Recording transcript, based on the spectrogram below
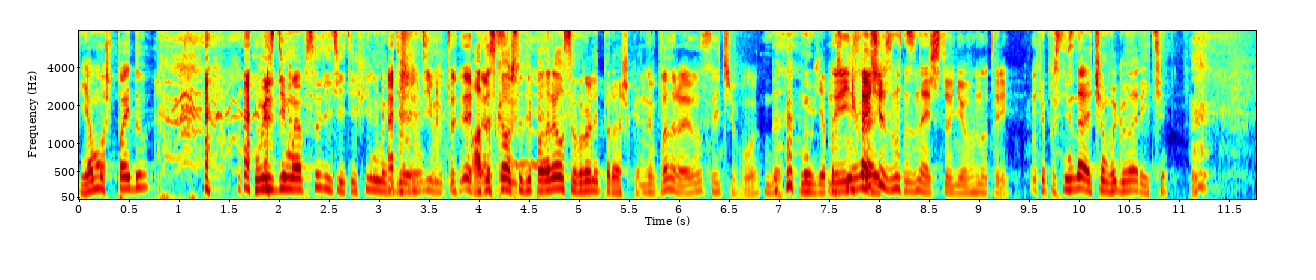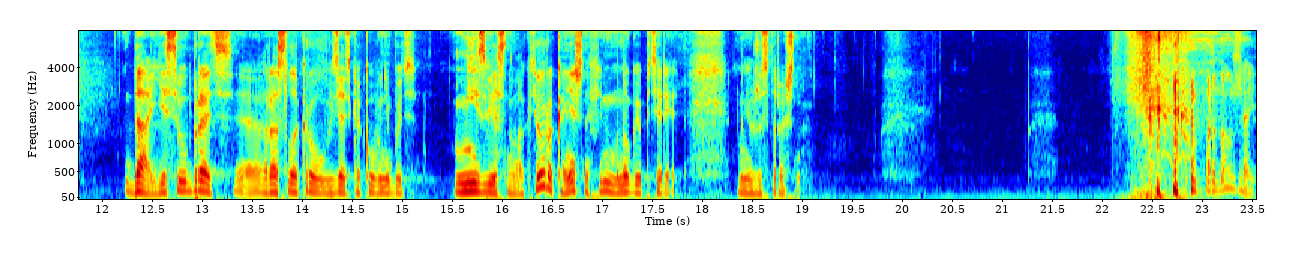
Я, может, пойду? Вы с Димой обсудите эти фильмы, где... Дима, А ты сказал, что тебе понравился в роли пирожка. Ну, понравился, и чего? Да. Ну, я Но просто я не знаю. хочу зна- знать, что у него внутри. Я просто не знаю, о чем вы говорите. Да, если убрать э, Рассела Кроу и взять какого-нибудь неизвестного актера, конечно, фильм многое потеряет. Мне уже страшно. Продолжай.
